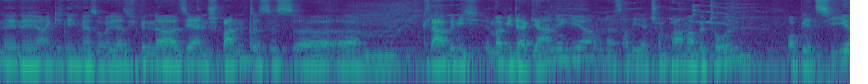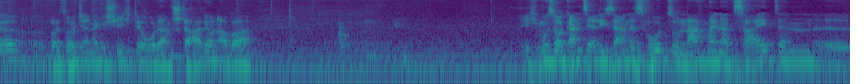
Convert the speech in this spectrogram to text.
Nee, nee, eigentlich nicht mehr so. Also ich bin da sehr entspannt. Das ist, äh, ähm, klar bin ich immer wieder gerne hier. Und das habe ich jetzt schon ein paar Mal betont. Ob jetzt hier, bei solch einer Geschichte oder im Stadion. Aber ich muss auch ganz ehrlich sagen, es wurde so nach meiner Zeit, denn äh,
